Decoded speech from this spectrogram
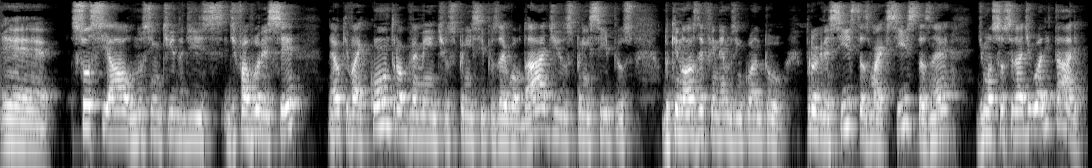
é, social no sentido de, de favorecer, né, o que vai contra, obviamente, os princípios da igualdade, os princípios do que nós defendemos enquanto progressistas, marxistas, né, de uma sociedade igualitária.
